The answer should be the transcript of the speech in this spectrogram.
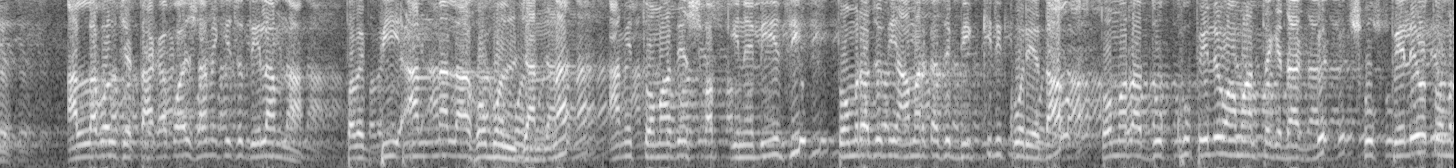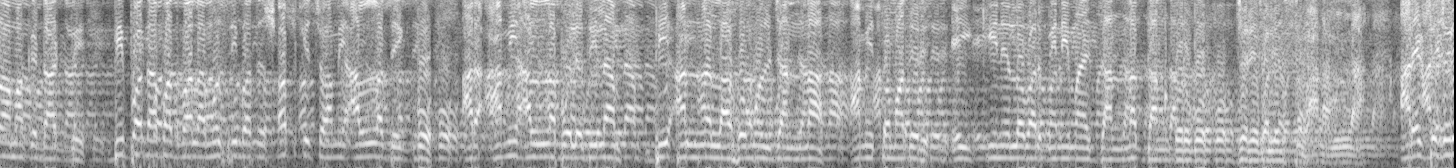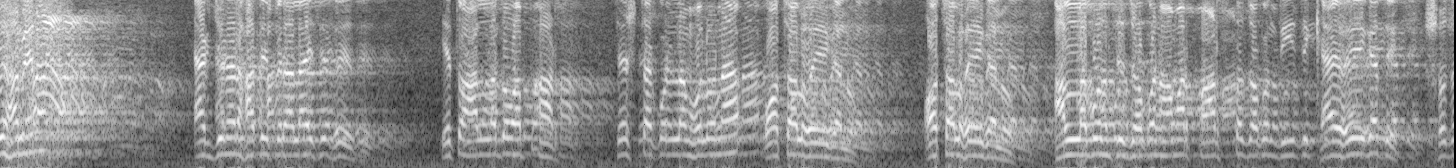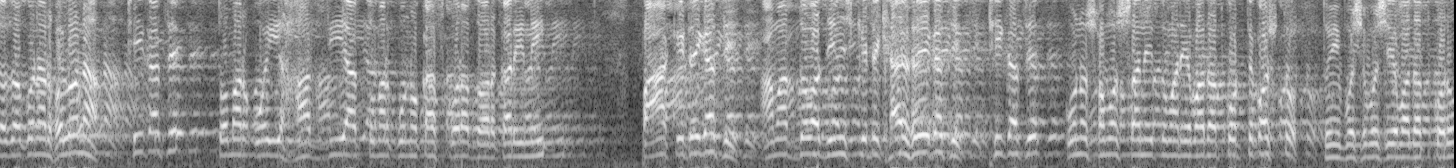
আল্লাহ বলছে, টাকা পয়সা আমি কিছু দিলাম না, তবে বি আন্না লাহুমুল জান্না আমি তোমাদের সব কিনে নিয়েছি, তোমরা যদি আমার কাছে বিক্রি করে দাও, তোমরা দুঃখ পেলেও আমার থেকে ডাকবে, সুখ পেলেও তোমরা আমাকে ডাকবে, বিপদ আপদ বালা মুসিবতে সবকিছু আমি আল্লাহ দেখব, আর আমি আল্লাহ বলে দিলাম, বি আন্না লাহুমুল জান্না আমি তোমাদের এই কিনে লবার বিনিময়ে জান্নাত দান করব, জোরে বলেন সুবহানাল্লাহ। আর একটু জোরে হবে না? একজনের হাতে প্যারালাইসিস হয়েছে। এ তো আল্লাহ দেওয়া পার্স। চেষ্টা করলাম, হলো না, অচাল হয়ে গেল। অচাল হয়ে গেল। আল্লাহ বলছে, যখন আমার পার্সটা যখন দিয়েছে, ক্ষয় হয়ে গেছে, সোজা যখন আর হলো না, ঠিক আছে, তোমার ওই হাত দিয়ে আর তোমার কোনো কাজ করার দরকারই নেই। পা কেটে গেছে, আমার দেওয়া জিনিস কেটে ক্ষয় হয়ে গেছে, ঠিক আছে, কোনো সমস্যা নেই, তোমার এবাদাত করতে কষ্ট, তুমি বসে বসে এবাদাত করো।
